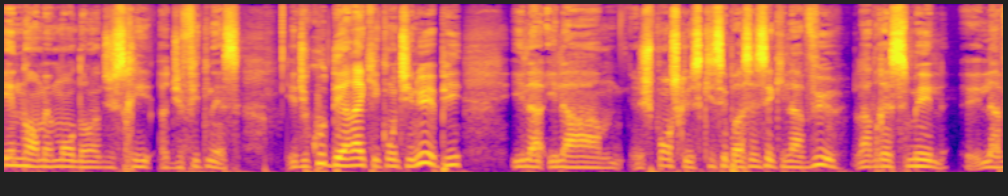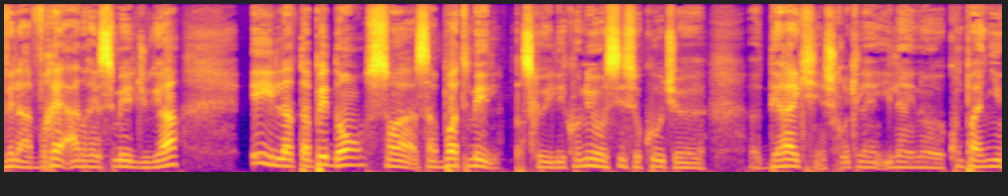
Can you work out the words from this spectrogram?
énormément dans l'industrie du fitness. Et du coup, Derek il continue et puis il a il a, je pense que ce qui s'est passé, c'est qu'il a vu l'adresse mail, il avait la vraie adresse mail du gars et il l'a tapé dans sa, boîte mail. Parce qu'il est connu aussi ce coach euh, euh, Derek. Je crois qu'il a, il a une compagnie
